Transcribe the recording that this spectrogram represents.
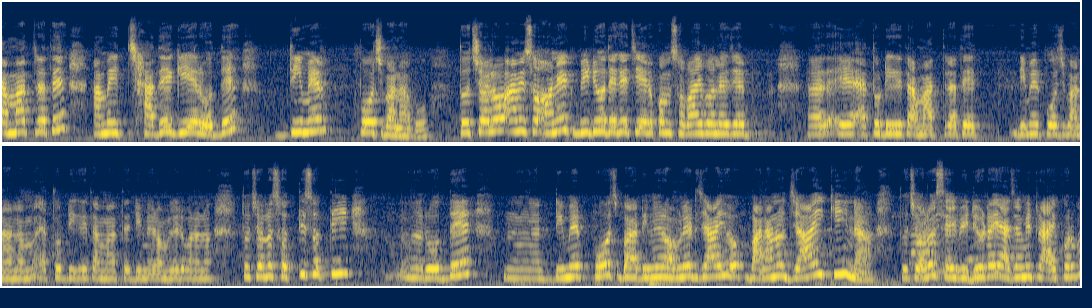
তাপমাত্রাতে আমি ছাদে গিয়ে রোদে ডিমের পোচ বানাবো। তো চলো, আমি অনেক ভিডিও দেখেছি, এরকম সবাই বলে যে এত ডিগ্রি তাপমাত্রাতে ডিমের পোচ বানালাম, এত ডিগ্রি তাপমাত্রাতে ডিমের অমলেট বানালাম। তো চলো, সত্যি সত্যি রোদে ডিমের পোচ বা ডিমের অমলেট যাই হোক, বানানো যায় কি না? তো চলো, সেই ভিডিওটাই আজ আমি ট্রাই করব।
